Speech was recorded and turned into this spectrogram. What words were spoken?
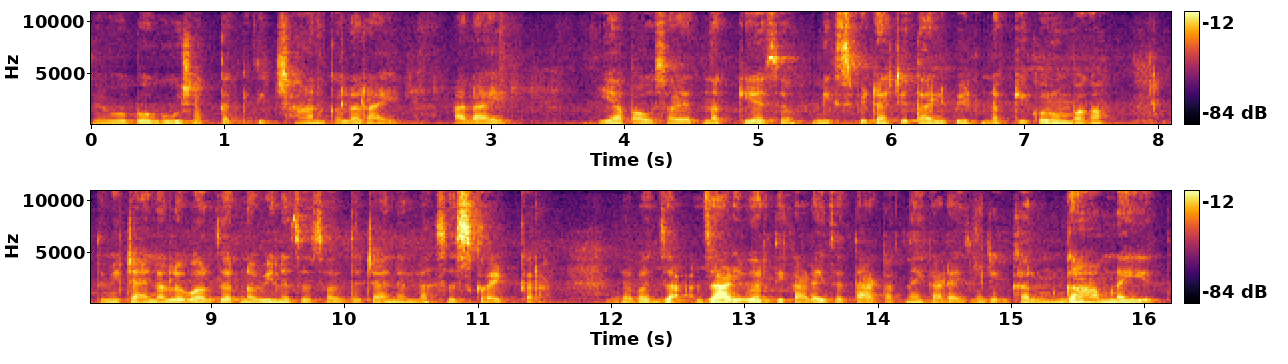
तुम्ही बघू शकता किती छान कलर आहे आला आहे या पावसाळ्यात नक्की असं मिक्स पिठाचे थालीपीठ नक्की करून बघा. तुम्ही चॅनलवर जर नवीनच असाल तर चॅनलला सबस्क्राईब करा. तेव्हा जा जाळीवरती काढायचं ताटात नाही काढायचं म्हणजे घालून घाम नाही येत.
